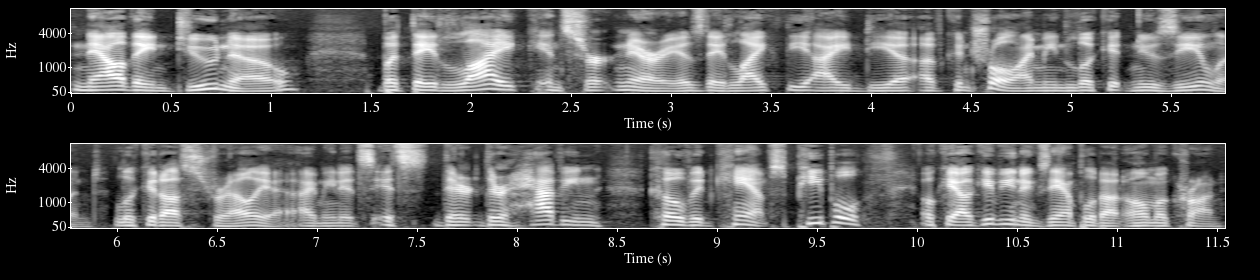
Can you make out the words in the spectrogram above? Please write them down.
now they do know but they like in certain areas they like the idea of control. I mean, look at New Zealand, look at Australia. I mean, it's it's they're they're having COVID camps. People, okay, I'll give you an example about Omicron.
